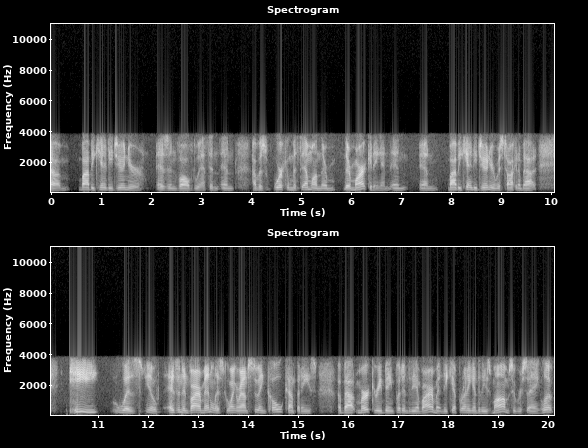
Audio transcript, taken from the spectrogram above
um, Bobby Kennedy Jr. is involved with, and and I was working with them on their their marketing, and and and Bobby Kennedy Jr. was talking about he was, you know, as an environmentalist going around suing coal companies about mercury being put into the environment, and he kept running into these moms who were saying, "Look,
